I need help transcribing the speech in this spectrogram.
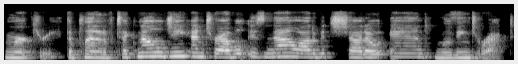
Mercury, the planet of technology and travel, is now out of its shadow and moving direct.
